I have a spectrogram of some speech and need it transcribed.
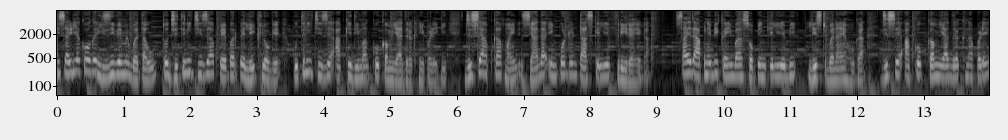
इस आइडिया को अगर इजी वे में बताऊँ तो जितनी चीज़ें आप पेपर पे लिख लोगे, उतनी चीज़ें आपके दिमाग को कम याद रखनी पड़ेगी, जिससे आपका माइंड ज़्यादा इंपॉर्टेंट टास्क के लिए फ्री रहेगा। शायद आपने भी कई बार शॉपिंग के लिए भी लिस्ट बनाया होगा, जिससे आपको कम याद रखना पड़े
